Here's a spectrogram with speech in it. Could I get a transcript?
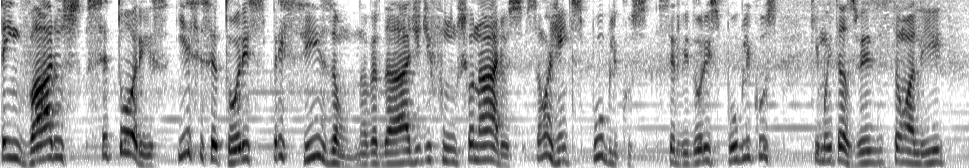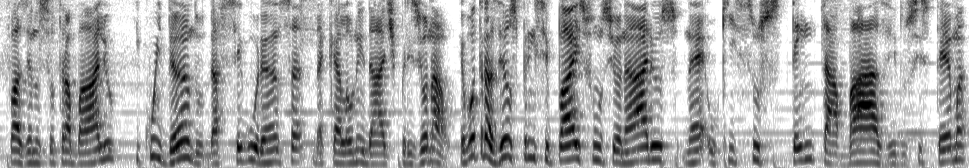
tem vários setores, e esses setores precisam, na verdade, de funcionários. São agentes públicos, servidores públicos que muitas vezes estão ali fazendo o seu trabalho e cuidando da segurança daquela unidade prisional. Eu vou trazer os principais funcionários, né, o que sustenta a base do sistema,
